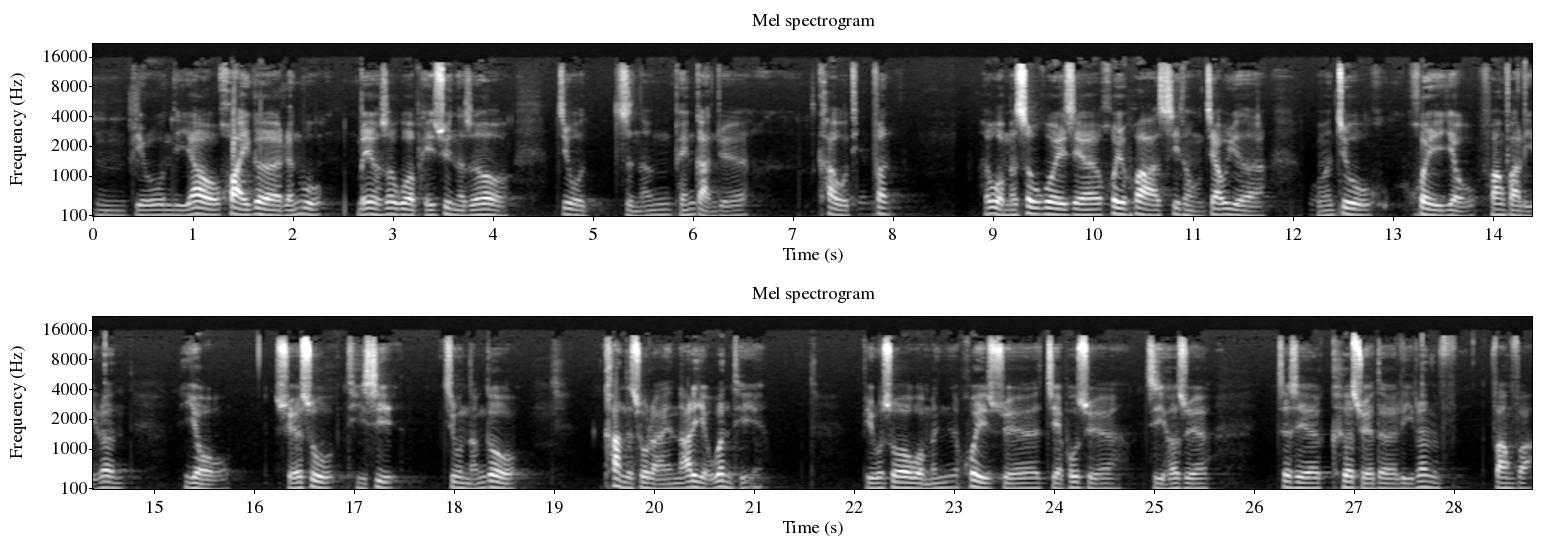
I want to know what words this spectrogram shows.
嗯，比如你要画一个人物，没有受过培训的时候，就只能凭感觉，靠天分。而我们受过一些绘画系统教育的，我们就会有方法理论，有学术体系，就能够看得出来哪里有问题。比如说，我们会学解剖学、几何学这些科学的理论方法，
